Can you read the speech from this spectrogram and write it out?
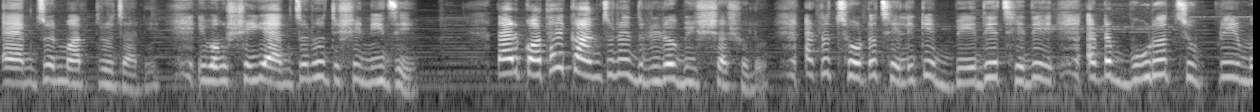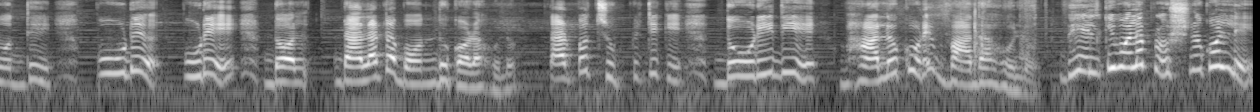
একজন মাত্র জানে এবং সেই একজন হচ্ছে সে নিজে। তার কথায় কাঞ্চনের দৃঢ় বিশ্বাস হলো। একটা ছোট ছেলেকে বেঁধে ছেদে একটা বুড়ো চুপড়ির মধ্যে পুড়ে পুড়ে ডল, ডালাটা বন্ধ করা হলো। তারপর চুপড়িটিকে দড়ি দিয়ে ভালো করে বাঁধা হলো। ভেলকি বলে প্রশ্ন করলে,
